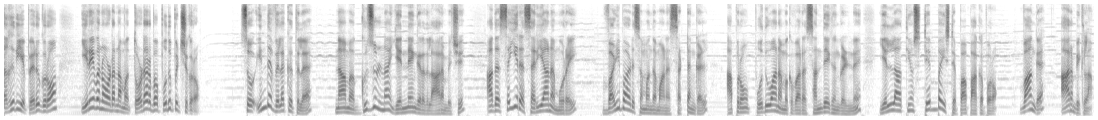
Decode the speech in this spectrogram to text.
தகுதியை பெறுகிறோம். இறைவனோட நம்ம தொடர்பை புதுப்பிச்சுக்கிறோம். சோ இந்த விளக்கத்துல நாம குசுல்னா என்னங்கிறதுல ஆரம்பிச்சு அதை செய்யற சரியான முறை வழிபாடு சம்பந்தமான சட்டங்கள் அப்புறம் பொதுவா நமக்கு வர சந்தேகங்கள்னு எல்லாத்தையும் ஸ்டெப் பை ஸ்டெப்பா பார்க்க போறோம். வாங்க ஆரம்பிக்கலாம்.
